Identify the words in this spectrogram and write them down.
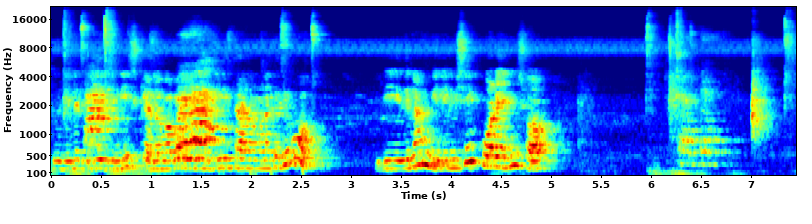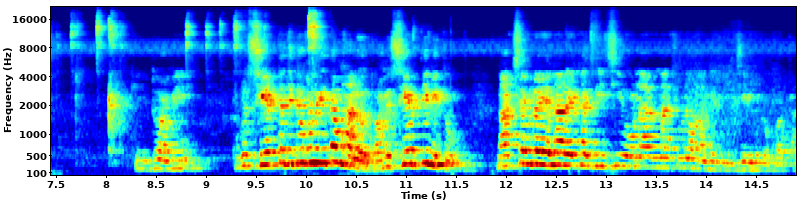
দুজনে দুটো জিনিস, কেন বাবা, এই জিনিস তার ওনাকে দেবো? দিয়ে দিলাম, মিলেমিশেই করেন সব। কিন্তু আমি পুরো সেটটা যদি ওখানে দিতাম ভালো হতো। আমি সেট দিই তো। নাকশাগুলো এনার রেখা দিয়েছি ওনার নাচ ওনাকে দিয়েছি এগুলো কথা।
